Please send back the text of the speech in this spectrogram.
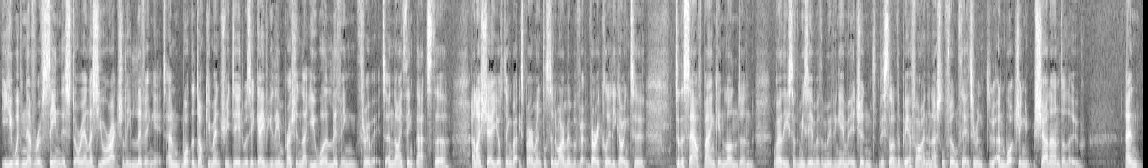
You would never have seen this story unless you were actually living it. And what the documentary did was it gave you the impression that you were living through it. And I think that's the. And I share your thing about experimental cinema. I remember very clearly going to to the South Bank in London, where they used to have the Museum of the Moving Image, and they still have the BFI and the National Film Theatre, and and watching Chien Andalou, and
